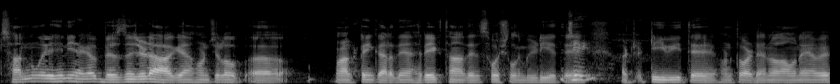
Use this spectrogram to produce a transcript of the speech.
ਸਾਨੂੰ ਇਹ ਨਹੀਂ ਹੈਗਾ ਬਿਜ਼ਨਸ ਜਿਹੜਾ ਆ ਗਿਆ ਹੁਣ ਚਲੋ ਮਾਰਕੀਟਿੰਗ ਕਰਦੇ ਆ ਹਰੇਕ ਥਾਂ ਤੇ ਸੋਸ਼ਲ ਮੀਡੀਆ ਤੇ। ਟੀਵੀ ਤੇ ਹੁਣ ਤੁਹਾਡੇ ਨਾਲ ਆਉਨੇ ਆ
